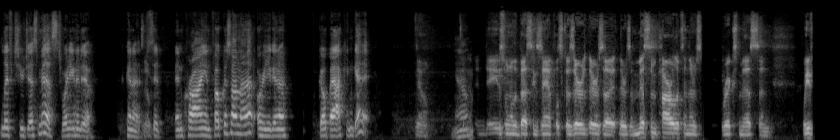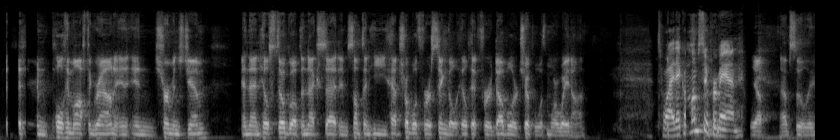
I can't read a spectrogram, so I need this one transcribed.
lift you just missed what are you going to do you're going to Yep. sit and cry and focus on that or are you going to go back and get it yeah. you know And Dave's one of the best examples because there, there's a there's a miss in powerlift and there's Rick's miss, and we've sit there and pull him off the ground in, in Sherman's gym, and then he'll still go up the next set and something he had trouble with for a single, he'll hit for a double or triple with more weight on. that's why they call him superman Yeah, absolutely.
